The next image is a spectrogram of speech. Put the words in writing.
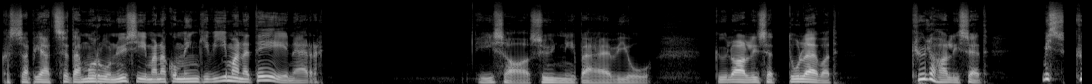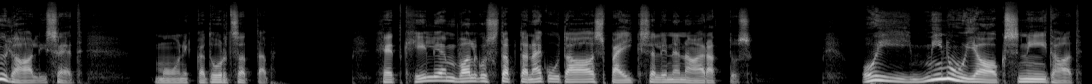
kas sa pead seda muru nüsima nagu mingi viimane teener? isa sünnipäev ju. külalised tulevad. külalised? mis külalised? Monika turtsatab. hetk hiljem valgustab ta nägu taas päikseline naeratus. Oi, minu jaoks niidad,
